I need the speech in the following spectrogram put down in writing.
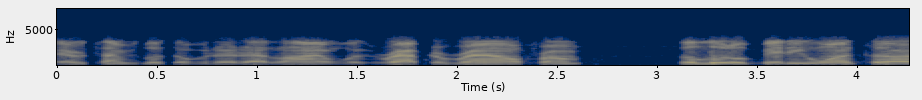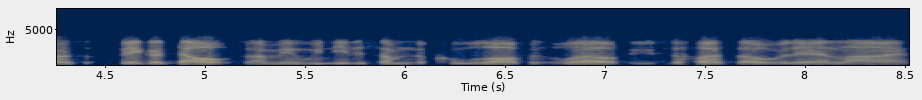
every time you looked over there, that line was wrapped around from the little bitty ones to us big adults. I mean, we needed something to cool off as well. So you saw us over there in line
